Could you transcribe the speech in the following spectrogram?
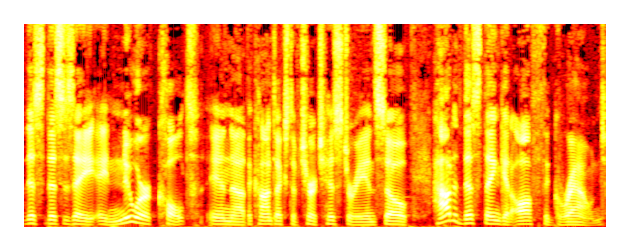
this this is a, a newer cult in uh, the context of church history, and so how did this thing get off the ground?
